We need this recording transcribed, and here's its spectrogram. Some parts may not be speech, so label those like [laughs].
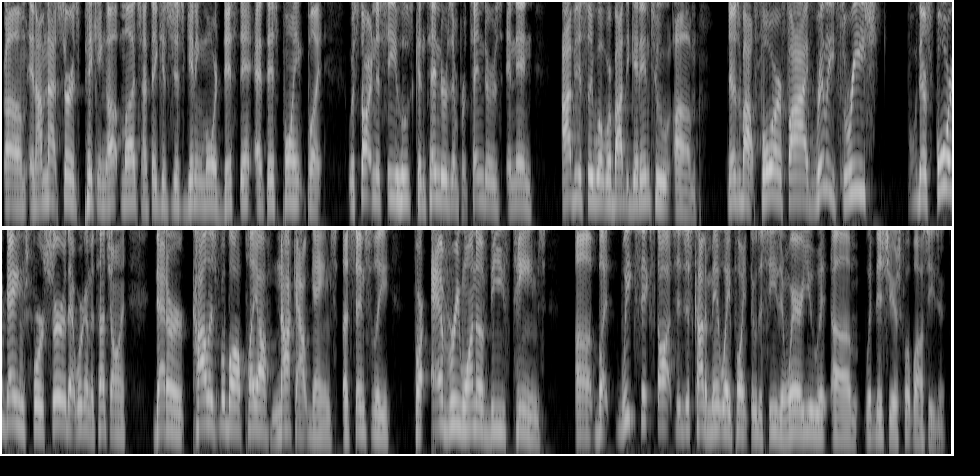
Um, and I'm not sure it's picking up much. I think it's just getting more distant at this point, but we're starting to see who's contenders and pretenders. And then obviously what we're about to get into, um, there's about four or five, really three. There's four games for sure that we're going to touch on that are college football playoff knockout games, essentially for every one of these teams. Uh, but week six thoughts is just kind of midway point through the season. Where are you with, um, with this year's football season?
